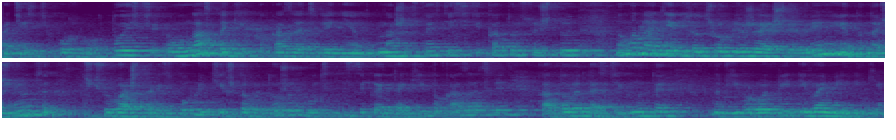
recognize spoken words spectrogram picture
лимфатических узлов. То есть у нас таких показателей нет в нашей статистике, которые существуют, но мы надеемся, что в ближайшее время это начнется в Чувашской республике, и что вы тоже будете достигать такие показатели, которые достигнуты в Европе и в Америке.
